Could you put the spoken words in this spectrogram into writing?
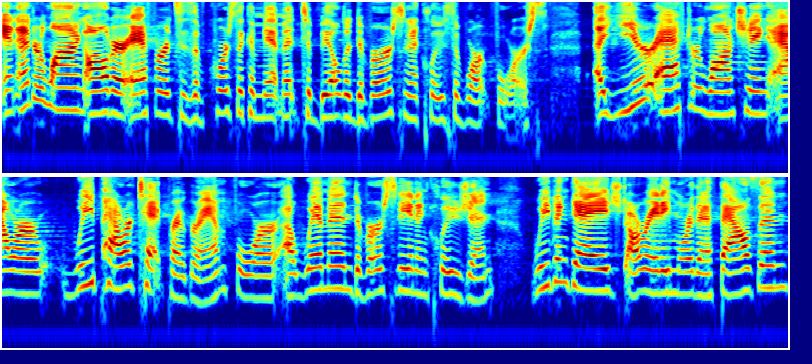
And underlying all of our efforts is, of course, the commitment to build a diverse and inclusive workforce. A year after launching our We Power Tech program for uh, women, diversity, and inclusion, we've engaged already more than a thousand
